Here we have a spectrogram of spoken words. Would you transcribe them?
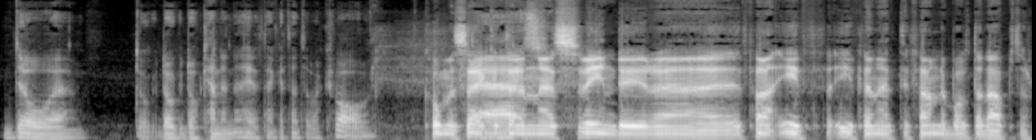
Då, eh, då, då, då, kan den helt enkelt inte vara kvar. Kommer säkert äh, en äh, svindyr äh, Ethernet till Thunderbolt-adapter.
